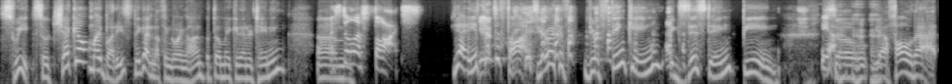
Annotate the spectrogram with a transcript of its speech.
Sweet. So check out my buddies. They got nothing going on, but they'll make it entertaining. Um, I still have thoughts. yeah, you have Yeah. tons of thoughts. You're like a, you're thinking, existing being. Yeah. So yeah, follow that,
